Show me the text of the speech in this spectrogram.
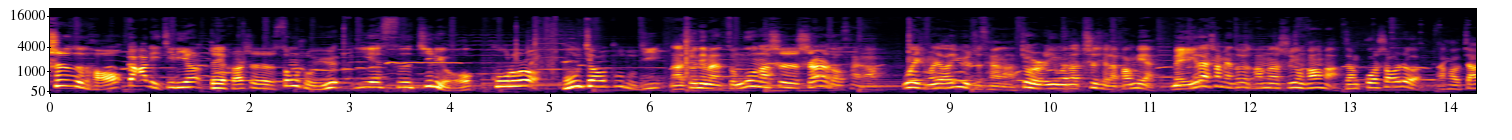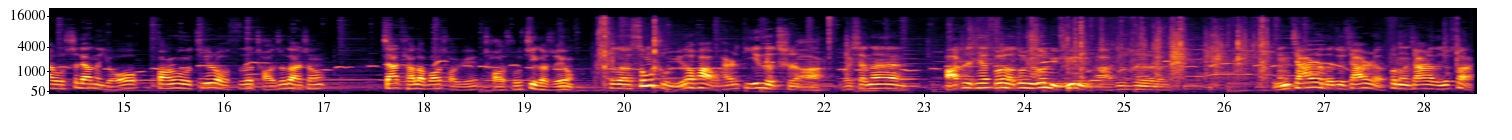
狮子头、咖喱鸡丁。这一盒是松鼠鱼、椰丝鸡柳、咕噜肉、胡椒猪肚鸡。那兄弟们，总共呢是十二道菜啊。为什么叫它预制菜呢？就是因为它吃起来方便，每一袋上面都有他们的食用方法。将锅烧热，然后加入适量的油，放入鸡肉丝炒至断生。加调料包炒匀，炒熟即可食用。这个松鼠鱼的话，我还是第一次吃啊。我现在把这些所有的东西都捋一捋啊，就是能加热的就加热，不能加热的就算。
